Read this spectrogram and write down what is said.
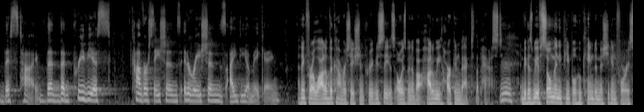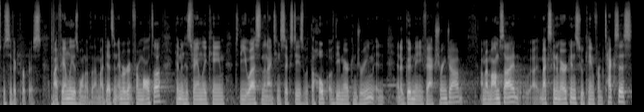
this time than, than previous conversations, iterations, idea making? I think for a lot of the conversation previously, it's always been about how do we harken back to the past. Mm. And because we have so many people who came to Michigan for a specific purpose. My family is one of them. My dad's an immigrant from Malta. Him and his family came to the US in the 1960s with the hope of the American dream and, and a good manufacturing job. On my mom's side, uh, Mexican Americans who came from Texas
